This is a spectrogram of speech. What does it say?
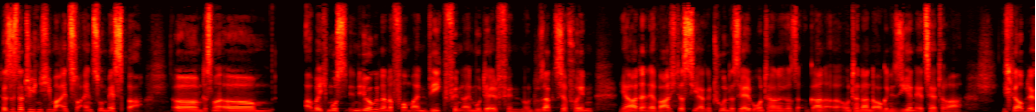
Das ist natürlich nicht immer eins zu eins so messbar, ähm, dass man ähm, aber ich muss in irgendeiner Form einen Weg finden, ein Modell finden. Und du sagtest ja vorhin, ja, dann erwarte ich, dass die Agenturen dasselbe untereinander, organisieren etc. Ich glaube, der,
